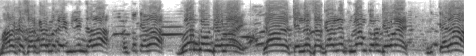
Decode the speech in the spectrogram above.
महाराष्ट्र सरकारमध्ये विलीन झाला आणि तो त्याला गुलाम करून ठेवला आहे या केंद्र सरकारने गुलाम करून ठेवला आहे त्याला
